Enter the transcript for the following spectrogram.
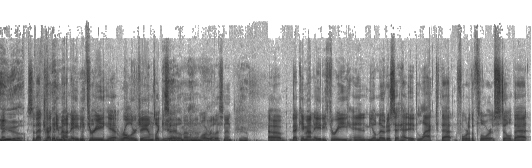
So Yeah. That, so that track came out in '83. Yeah, Roller Jams, like you said, Yeah, Mo, yeah, while we're listening. Yeah. Uh, that came out in '83, and you'll notice it ha- it lacked that four to the floor. It's still that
